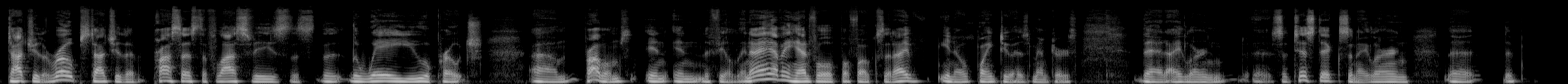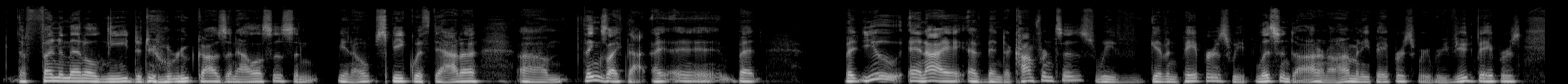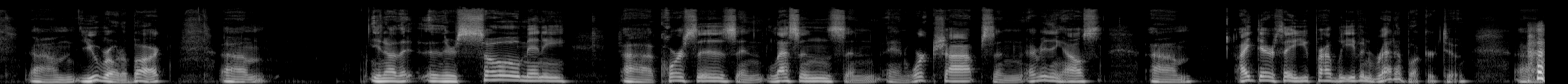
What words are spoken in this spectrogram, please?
taught you the ropes, taught you the process, the philosophies, the the, the way you approach um, problems in in the field. And I have a handful of folks that I've you know point to as mentors that I learn uh, statistics and I learn the the the fundamental need to do root cause analysis and you know speak with data, um, things like that. I, I, but but you and I have been to conferences. We've given papers. We've listened to I don't know how many papers. We reviewed papers. Um, you wrote a book. Um, you know that there's so many uh, courses and lessons and and workshops and everything else. Um, I dare say you probably even read a book or two. Um,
